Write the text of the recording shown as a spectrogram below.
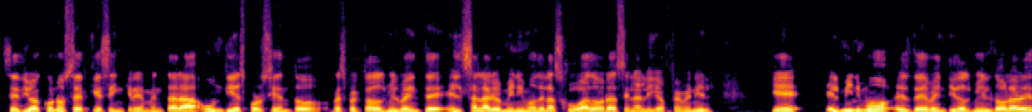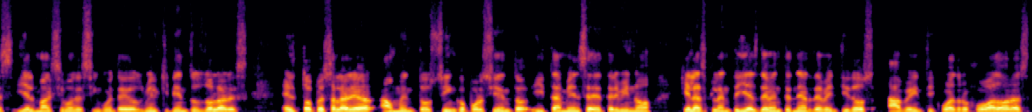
se dio a conocer que se incrementará un 10% respecto a 2020 el salario mínimo de las jugadoras en la liga femenil, que el mínimo es de 22 mil dólares y el máximo de 52 mil 500 dólares. El tope salarial aumentó 5% y también se determinó que las plantillas deben tener de 22 a 24 jugadoras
